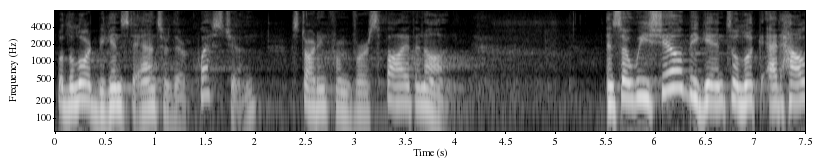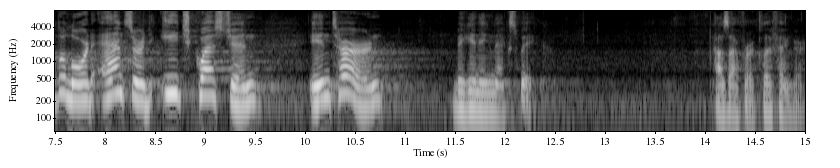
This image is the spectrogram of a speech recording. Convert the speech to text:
Well, the Lord begins to answer their question starting from verse 5 and on. And so we shall begin to look at how the Lord answered each question in turn beginning next week. How's that for a cliffhanger?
